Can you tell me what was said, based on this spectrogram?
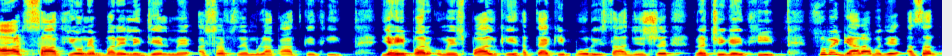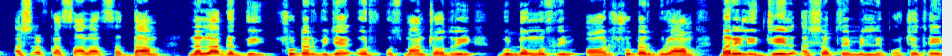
आठ साथियों ने बरेली जेल में अशरफ से मुलाकात की थी। यहीं पर उमेश पाल की हत्या की पूरी साजिश रची गई थी। सुबह 11 बजे असद, अशरफ का साला सद्दाम लल्ला गद्दी, शूटर विजय उर्फ़ उस्मान चौधरी, गुड्डू मुस्लिम और शूटर गुलाम बरेली जेल अशरफ से मिलने पहुँचे थे।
